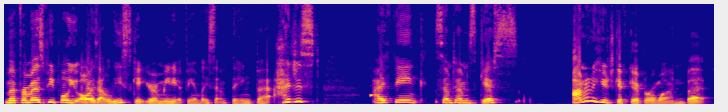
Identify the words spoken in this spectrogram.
but for most people you always at least get your immediate family something. But i just i think sometimes gifts i'm not a huge gift giver one but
